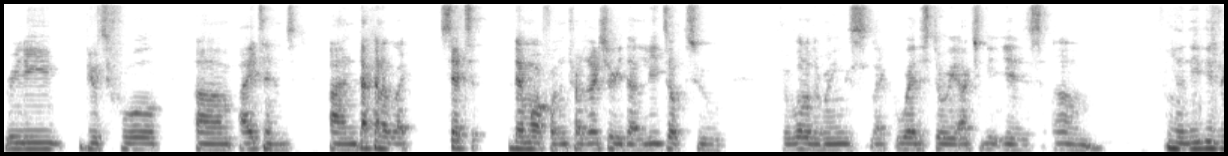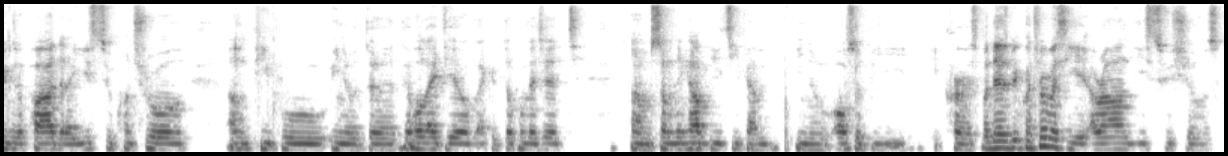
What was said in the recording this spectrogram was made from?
really beautiful um items and that kind of like sets them off on the trajectory that leads up to the Lord of the Rings, like where the story actually is. Um, you know, these rings of power that are used to control um people, you know, the the whole idea of like a double-edged um, something how beauty can you know also be a curse. But there's been controversy around these two shows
